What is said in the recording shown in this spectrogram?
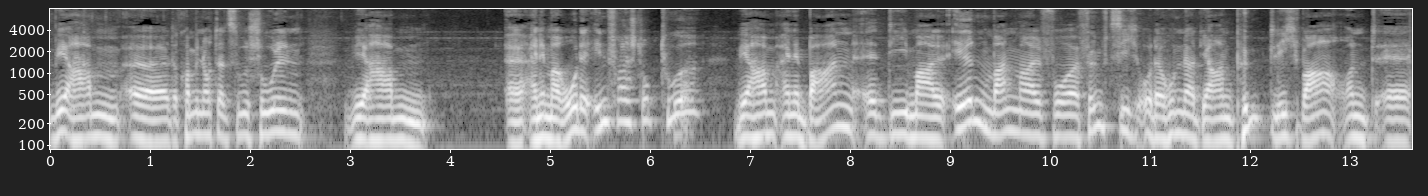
wir haben, äh, da komme ich noch dazu, Schulen, wir haben äh, eine marode Infrastruktur, wir haben eine Bahn, äh, die mal irgendwann mal vor 50 oder 100 Jahren pünktlich war und äh,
